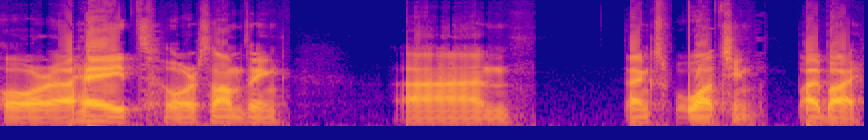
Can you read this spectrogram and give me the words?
or a hate or something. And thanks for watching. Bye bye.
